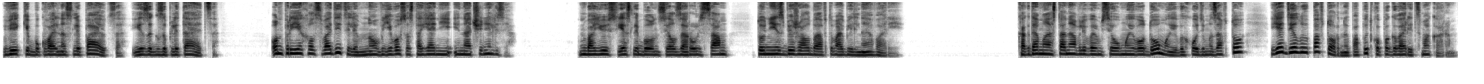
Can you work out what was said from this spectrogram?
Веки буквально слепаются, язык заплетается. Он приехал с водителем, но в его состоянии иначе нельзя. Боюсь, если бы он сел за руль сам, то не избежал бы автомобильной аварии. Когда мы останавливаемся у моего дома и выходим из авто, я делаю повторную попытку поговорить с Макаром.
